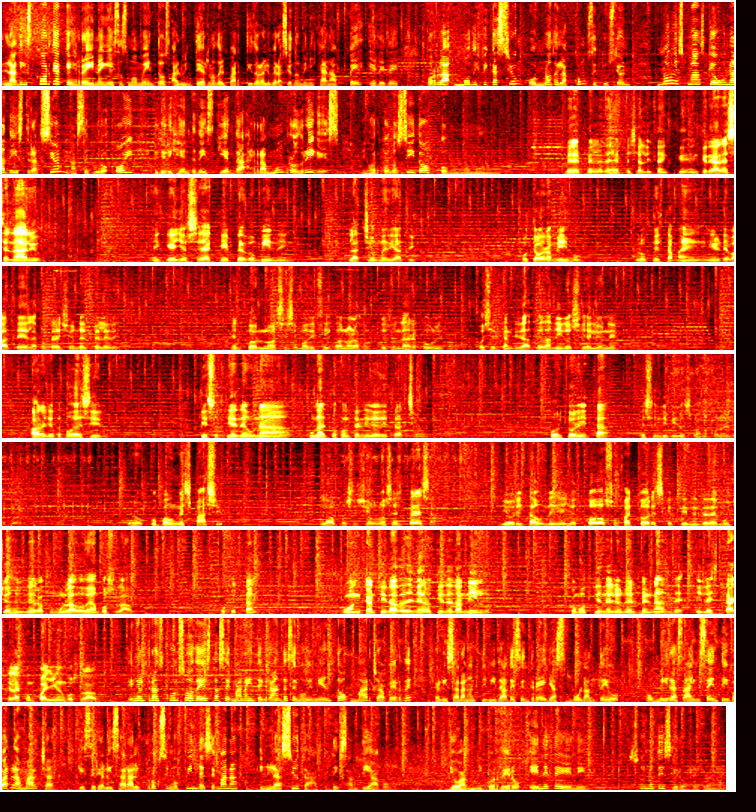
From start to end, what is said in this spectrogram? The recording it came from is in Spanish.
La discordia que reina en estos momentos a lo interno del Partido de la Liberación Dominicana PLD por la modificación o no de la Constitución no es más que una distracción, aseguró hoy el dirigente de izquierda Ramón Rodríguez, mejor conocido como Momón. Mira, el PLD es especialista en, en crear escenarios en que ellos sea que predominen la acción mediática. Porque ahora mismo lo que está más en el debate es la contradicción del PLD en torno a si se modifica o no la Constitución de la República o si el candidato es Danilo, si es Leonel. Ahora, yo te puedo decir que eso tiene una, un alto contenido de distracción, porque ahorita esos individuos se van a poner de acuerdo, pero ocupan un espacio, la oposición no se expresa y ahorita unen ellos todos sus factores que tienen, desde mucho dinero acumulado de ambos lados, porque están, con cantidad de dinero tiene Danilo, como tiene Leonel Fernández y la está que le acompaña en ambos lados. En el transcurso de esta semana, integrantes del movimiento Marcha Verde realizarán actividades, entre ellas volanteo, con miras a incentivar la marcha que se realizará el próximo fin de semana en la ciudad de Santiago. Giovanni Cordero, NTN, su noticiero regional.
